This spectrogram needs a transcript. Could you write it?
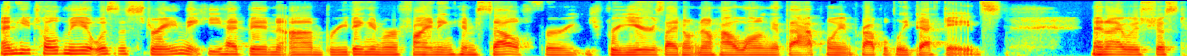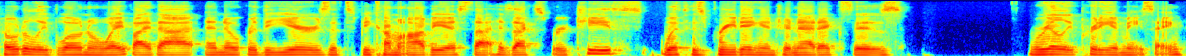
And he told me it was a strain that he had been um, breeding and refining himself for, for years. I don't know how long at that point, probably decades. And I was just totally blown away by that. And over the years, it's become obvious that his expertise with his breeding and genetics is really pretty amazing.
